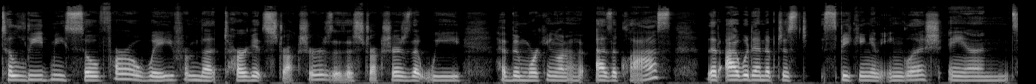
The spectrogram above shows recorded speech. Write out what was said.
to lead me so far away from the target structures or the structures that we have been working on as a class that I would end up just speaking in English and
